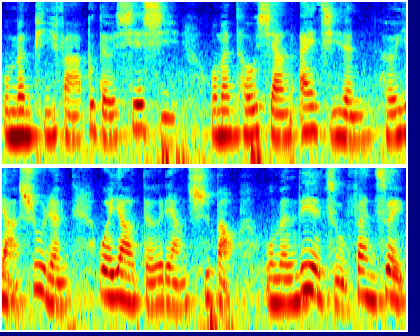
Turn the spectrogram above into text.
我们疲乏不得歇息。我们投降埃及人和亚述人，为要得粮吃饱。我们列祖犯罪，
